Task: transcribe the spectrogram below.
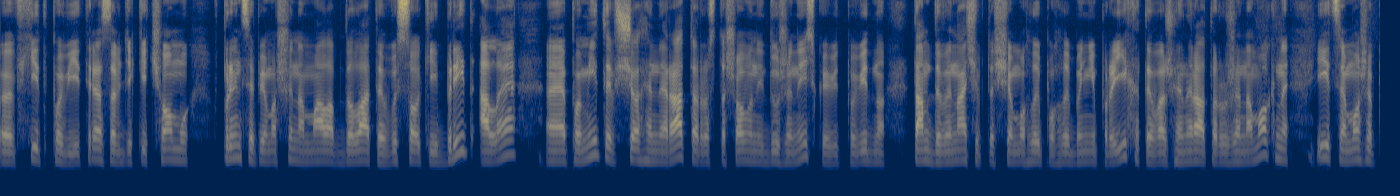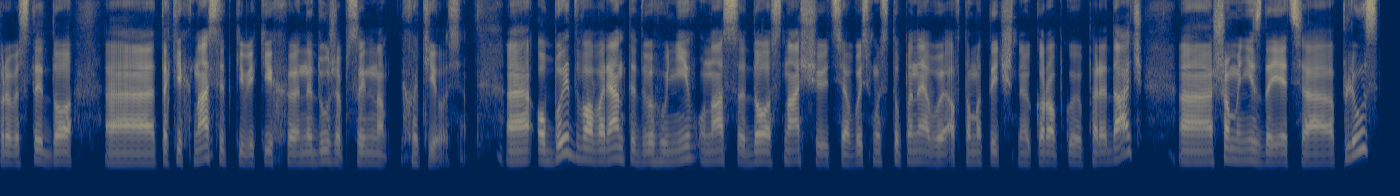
е, вхід повітря, завдяки чому, принципі, машина мала б долати високий брід, але е, помітив, що генератор розташований дуже низько. І відповідно, там, де ви, начебто, ще могли по глибині проїхати, ваш генератор уже намокне, і це може привести до е, таких наслідків, яких е, не дуже б сильно хотілося. Е, обидва варіанти двигунів у нас дооснащуються восьмиступеневою автоматичною коробкою передач, е, що мені здається, плюс.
